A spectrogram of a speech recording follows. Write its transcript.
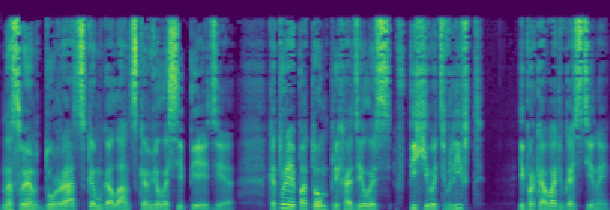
на своем дурацком голландском велосипеде, который потом приходилось впихивать в лифт и парковать в гостиной.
